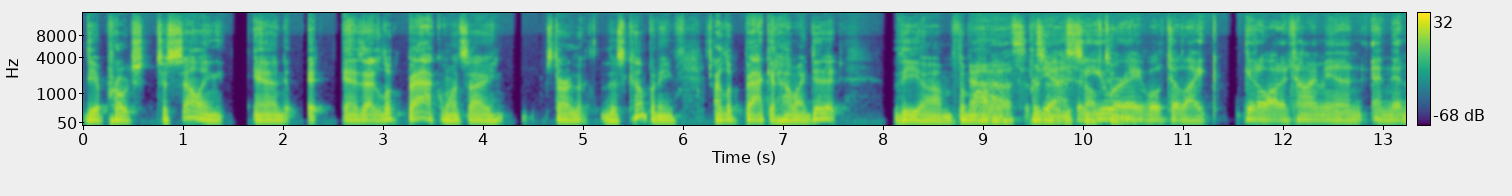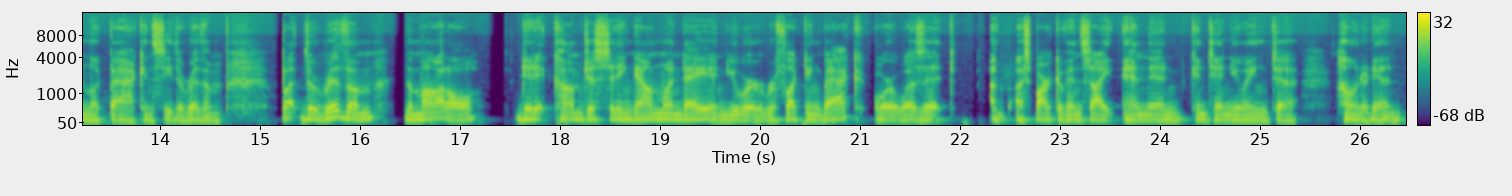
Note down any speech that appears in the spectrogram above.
the approach to selling. And it, as I look back, once I started this company, I look back at how I did it. The um, the model uh, presented yeah, so you were me. able to like get a lot of time in and then look back and see the rhythm. but the rhythm, the model, did it come just sitting down one day and you were reflecting back, or was it a, a spark of insight and then continuing to hone it in?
